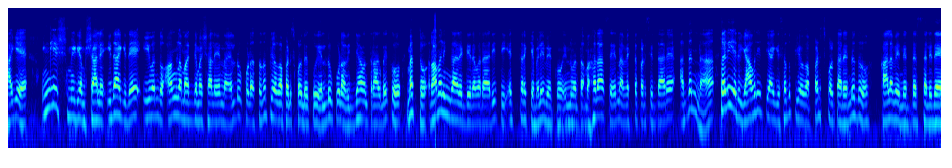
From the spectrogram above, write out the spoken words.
ಹಾಗೆ ಇಂಗ್ಲಿಷ್ ಮೀಡಿಯಂ ಶಾಲೆ ಇದಾಗಿದೆ. ಈ ಒಂದು ಆಂಗ್ಲ ಮಾಧ್ಯಮ ಶಾಲೆಯನ್ನ ಎಲ್ಲರೂ ಕೂಡ ಸದುಪಯೋಗ ಪಡಿಸ್ಕೊಳ್ಬೇಕು ಎಲ್ಲರೂ ಕೂಡ ವಿದ್ಯಾವಂತರಾಗಬೇಕು ಮತ್ತು ರಾಮಲಿಂಗಾರೆಡ್ಡಿರವರ ರೀತಿ ಎತ್ತರಕ್ಕೆ ಬೆಳಿಬೇಕು ಎನ್ನುವಂತ ಮಹದಾಸೆಯನ್ನ ವ್ಯಕ್ತಪಡಿಸಿದ್ದಾರೆ. ಅದನ್ನ ಸ್ಥಳೀಯರು ಯಾವ ರೀತಿಯಾಗಿ ಸದುಪಯೋಗ ಪಡಿಸ್ಕೊಳ್ತಾರೆ ಅನ್ನೋದು ಕಾಲವೇ ನಿರ್ಧರಿಸಲಿದೆ.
